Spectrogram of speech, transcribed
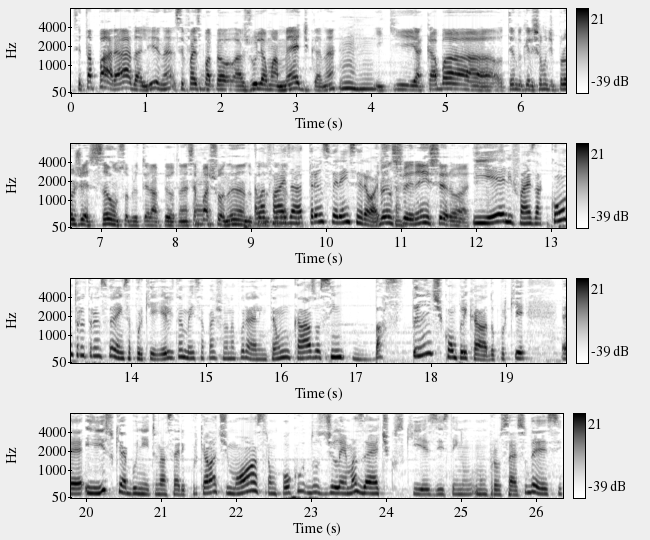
Você tá parada ali, né? Você faz o papel. A Júlia é uma médica, né? Uhum. E que acaba tendo o que eles chamam de projeção sobre o terapeuta, né? Se é. apaixonando Ela faz terapeuta. a transferência erótica. Transferência erótica. E ele faz a contra-transferência, porque ele também se apaixona por ela. Então, um caso, assim, bastante complicado, porque é, e isso que é bonito na série, porque ela te mostra um pouco dos dilemas éticos que existem num, num processo desse,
